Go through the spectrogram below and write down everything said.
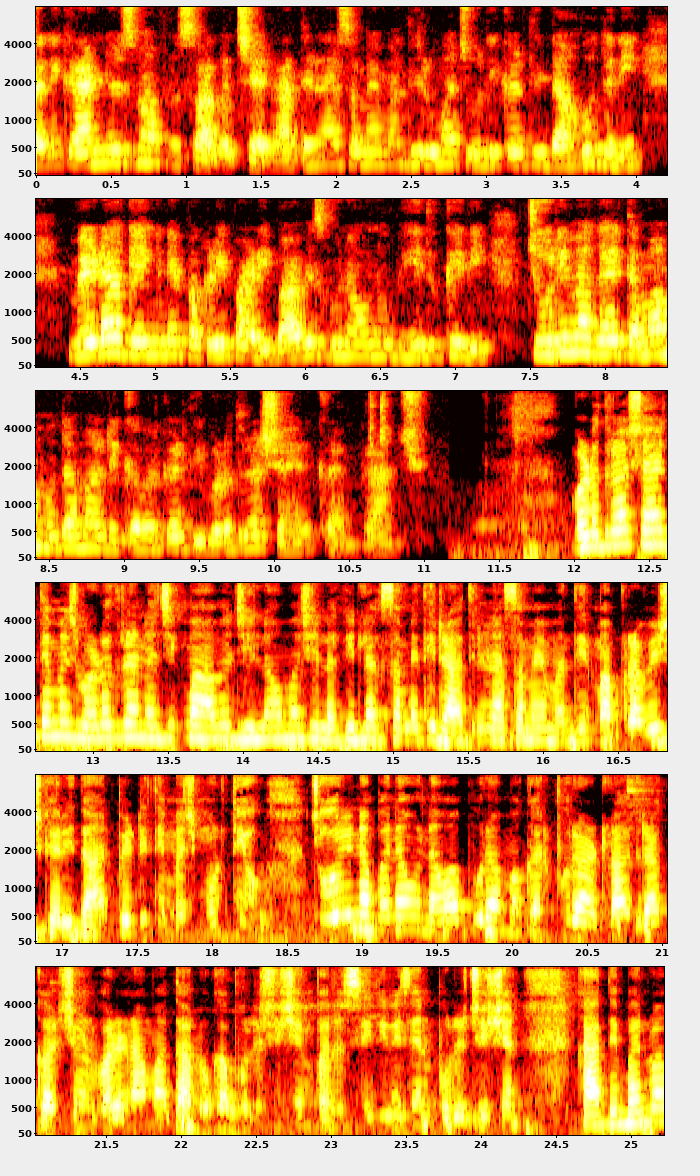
નમસ્કાર ક્રાઇમ ન્યૂઝમાં આપનું સ્વાગત છે. રાત્રિના સમયે મંદિરોમાં ચોરી કરતી દાહોદની મેડા ગેંગને પકડી પાડી બાવીસ ગુનાઓનો ભેદ ઉકેલી ચોરીમાં ગયેલ તમામ મુદ્દામાલ રિકવર કરતી વડોદરા શહેર ક્રાઇમ બ્રાન્ચ. વડોદરા શહેર તેમજ વડોદરા નજીકમાં આવેલ જિલ્લાઓમાં છેલ્લા કેટલાક સમયથી રાત્રિના સમયે મંદિરમાં પ્રવેશ કરી દાનપેટી તેમજ મૂર્તિઓ ચોરીના બનાવો નવાપુરા, મકરપુરા, અટલાદરા, કરજણ, વરણામા, તાલુકા police station Bharatsinh division, police station ખાતે બનવા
